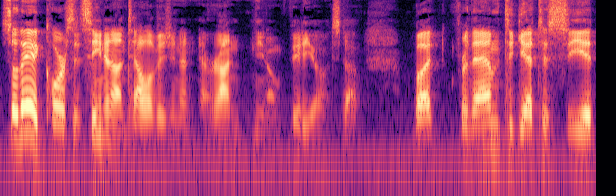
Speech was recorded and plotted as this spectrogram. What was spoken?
so they, of course, had seen it on television and or on you know video and stuff. But for them to get to see it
